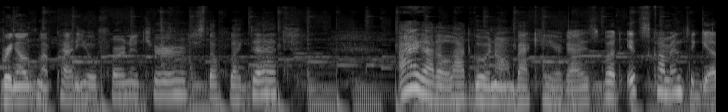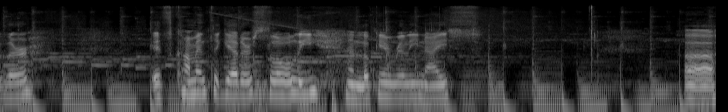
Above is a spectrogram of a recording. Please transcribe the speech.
bring out my patio furniture, stuff like that. I got a lot going on back here, guys, but it's coming together. It's coming together slowly and looking really nice. Uh,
